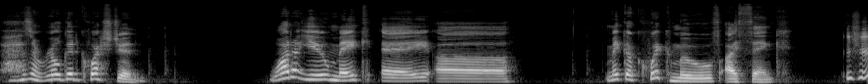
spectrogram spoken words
That's a real good question. Why don't you make a uh make a quick move, I think. Mhm.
